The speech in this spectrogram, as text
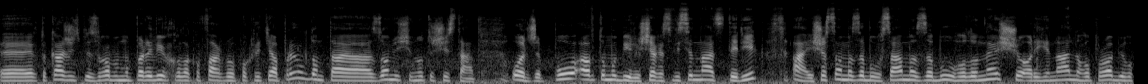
е, як то кажуть, зробимо перевірку лакофарбового покриття приладом та зовнішній внутрішній стан. Отже, по автомобілю, ще раз, 18 рік. А, і що саме забув? Саме забув головне, що оригінального пробігу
